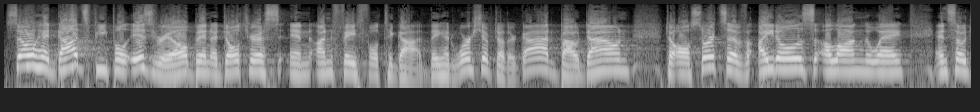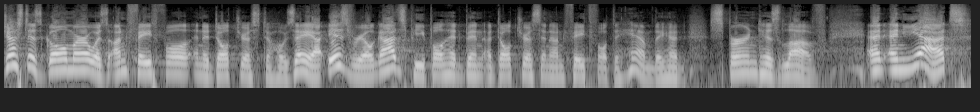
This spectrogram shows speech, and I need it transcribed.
so had God's people, Israel, been adulterous and unfaithful to God. They had worshiped other God, bowed down to all sorts of idols along the way. And so, just as Gomer was unfaithful and adulterous to Hosea, Israel, God's people, had been adulterous and unfaithful to him. They had spurned his love. And, and yet,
